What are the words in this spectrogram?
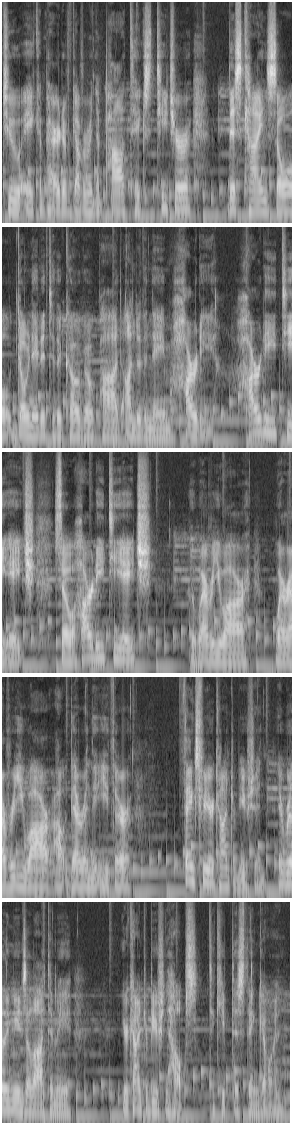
to a comparative government and politics teacher. This kind soul donated to the CoGoPod under the name Hardy. Hardy TH. So, Hardy TH, whoever you are, wherever you are out there in the ether, thanks for your contribution. It really means a lot to me. Your contribution helps to keep this thing going.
